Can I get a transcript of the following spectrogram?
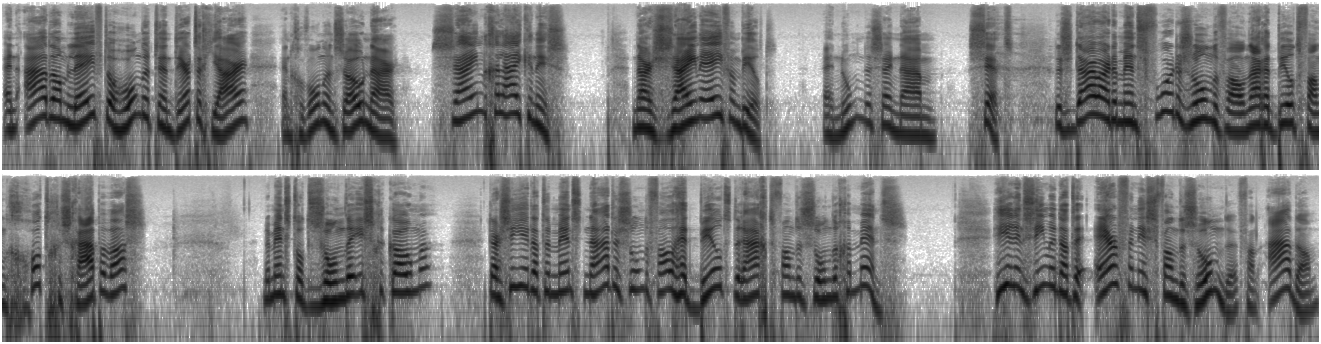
En Adam leefde 130 jaar en gewonnen zo naar zijn gelijkenis naar zijn evenbeeld en noemde zijn naam Zet. Dus daar waar de mens voor de zondeval naar het beeld van God geschapen was, de mens tot zonde is gekomen, daar zie je dat de mens na de zondeval het beeld draagt van de zondige mens. Hierin zien we dat de erfenis van de zonde van Adam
